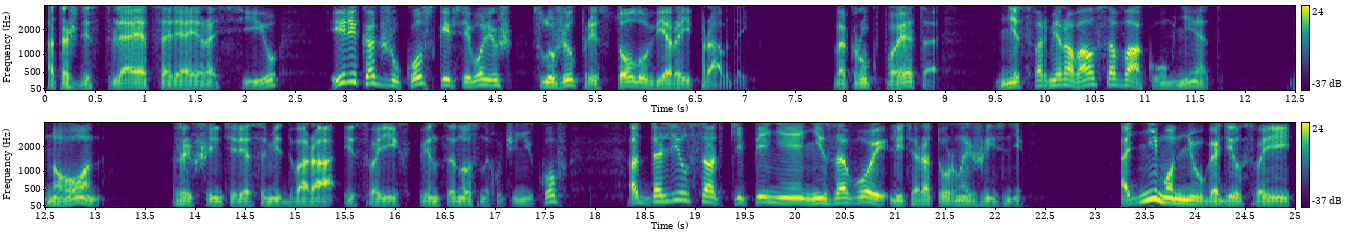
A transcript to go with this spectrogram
отождествляя царя и Россию, или, как Жуковский, всего лишь служил престолу верой и правдой. Вокруг поэта не сформировался вакуум, нет, но он, живший интересами двора и своих венценосных учеников, отдалился от кипения низовой литературной жизни. Одним он не угодил своей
